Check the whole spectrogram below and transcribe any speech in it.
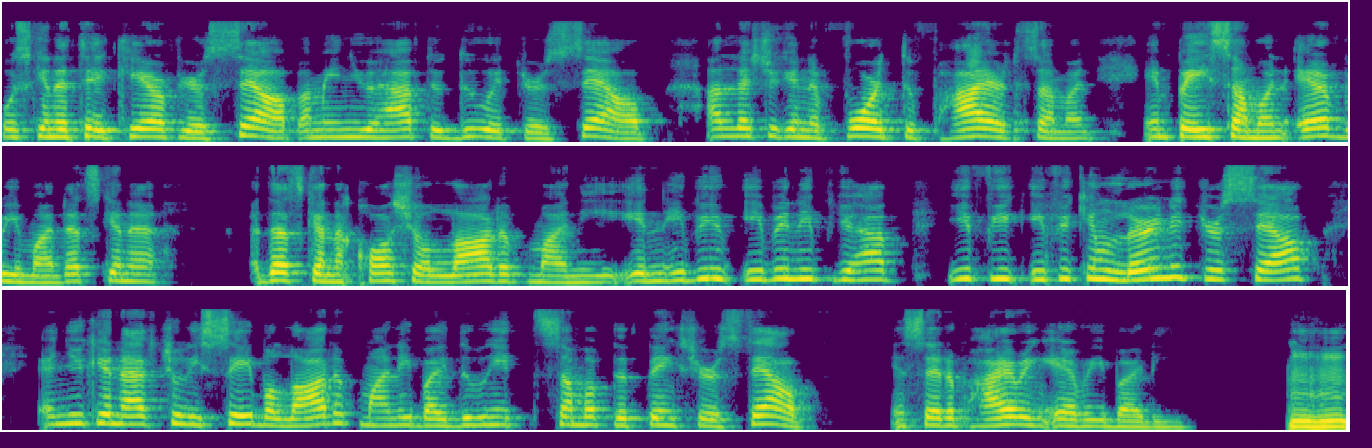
who's gonna take care of yourself, I mean, you have to do it yourself unless you can afford to hire someone and pay someone every month. That's gonna that's going to cost you a lot of money and if you even if you have if you if you can learn it yourself and you can actually save a lot of money by doing it some of the things yourself instead of hiring everybody mm-hmm.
